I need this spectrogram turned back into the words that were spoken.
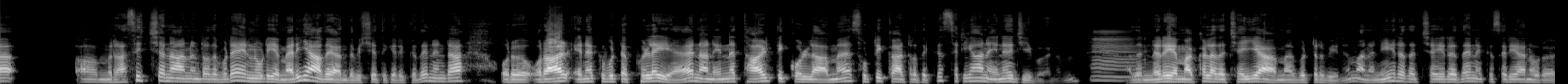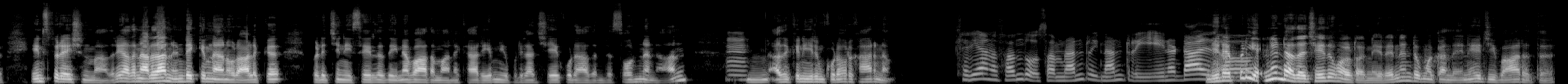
ரசிச்ச நான்ன்றதை விட என்னுடைய மரியாதை அந்த விஷயத்துக்கு இருக்குது. என்னென்றா ஒரு ஒரு ஆள் எனக்கு விட்ட பிழைய நான் என்ன தாழ்த்தி கொள்ளாம சுட்டி காட்டுறதுக்கு சரியான எனர்ஜி வேணும். அது. நிறைய மக்கள் அதை செய்யாம விட்டுருவீனும். ஆனா நீர் அதை செய்யறது எனக்கு சரியான ஒரு இன்ஸ்பிரேஷன் மாதிரி. அதனாலதான் இன்றைக்கும் நான் ஒரு ஆளுக்கு பிடிச்சு நீ செய்யறது இனவாதமான காரியம் நீ இப்படிலாம் செய்யக்கூடாதுன்னு சொன்ன நான். அதுக்கு நீரும் கூட ஒரு காரணம். சரியான சந்தோஷம். நன்றி நன்றி. ஏனடா நீர் எப்படி என்னண்டு அதை செய்து கொள்ற நீர்? என்னண்டு உமக்கு அந்த எனர்ஜி வாரது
